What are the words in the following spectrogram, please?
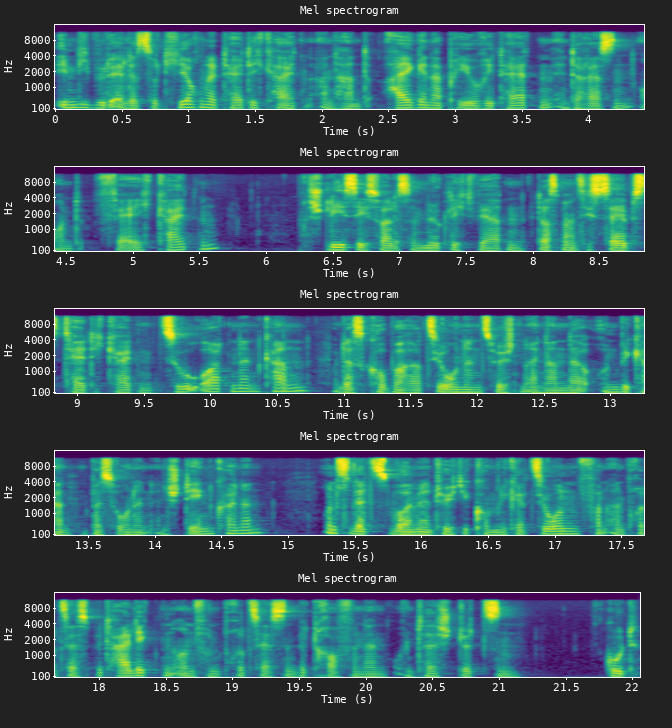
individuelle Sortierung der Tätigkeiten anhand eigener Prioritäten, Interessen und Fähigkeiten. Schließlich soll es ermöglicht werden, dass man sich selbst Tätigkeiten zuordnen kann und dass Kooperationen zwischen einander unbekannten Personen entstehen können. Und zuletzt wollen wir natürlich die Kommunikation von an Prozess Beteiligten und von Prozessen Betroffenen unterstützen. Gut,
